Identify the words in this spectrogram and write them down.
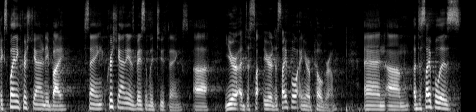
explaining Christianity by saying Christianity is basically two things. Uh, you're, a you're a disciple and you're a pilgrim. And um, a disciple is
